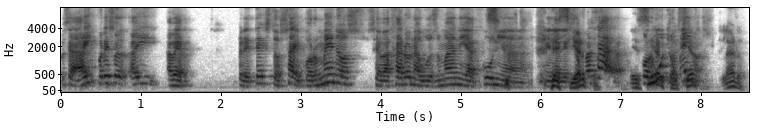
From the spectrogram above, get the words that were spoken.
O sea, hay, por eso hay, a ver, pretextos hay. Por menos se bajaron a Guzmán y a Cuña en la elección pasada. por mucho menos. claro,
